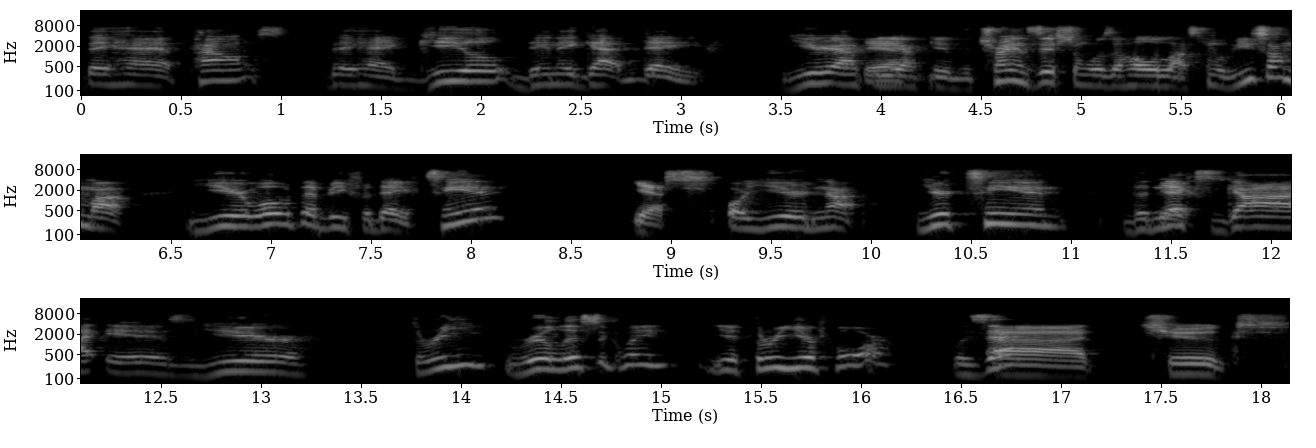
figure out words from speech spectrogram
they had Pounce, they had Gil, then they got Dave. Year after yeah. year after. The transition was a whole lot smoother. You talking about year, what would that be for Dave? 10? Yes. Or year not year 10. The yes. next guy is year three, realistically, year three, year four. Was that uh Chuks?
